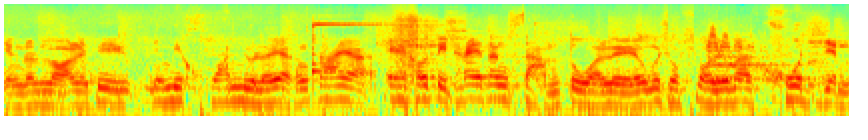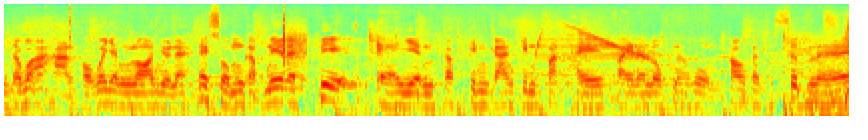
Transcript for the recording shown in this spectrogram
ยังร้อนๆเลยพี่ยังมีควันอยู่เลยอะข้างใต้อะแอร์เขาติดให้ตั้ง 3 ตัวเลยนะคุณผู้ชมบอกเลยว่าโคตรเย็นแต่ว่าอาหารเขาก็ยังร้อนอยู่นะให้สมกับนี่เลยพี่แอร์เย็นกับกินการกินผัดไทยไฟนรกนะผมเข้ากันสุดๆเลย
